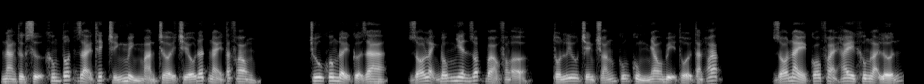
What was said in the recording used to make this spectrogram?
nàng thực sự không tốt giải thích chính mình màn trời chiếu đất này tác phong chu không đẩy cửa ra, gió lạnh bỗng nhiên rót vào phòng ở, tồn lưu chánh trắng cũng cùng nhau bị thổi tan hoác. Gió này có phải hay không lại lớn?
